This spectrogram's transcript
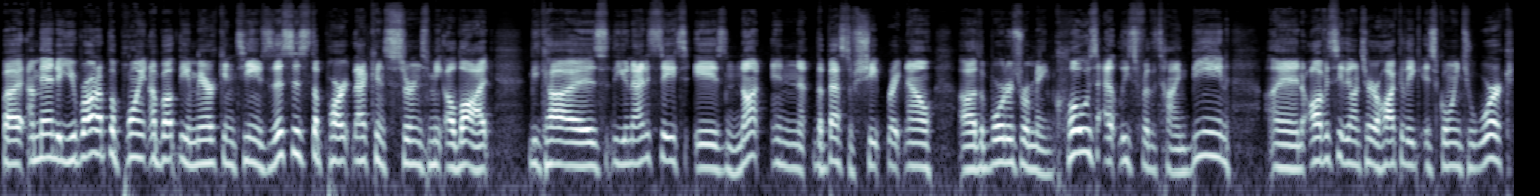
But Amanda, you brought up the point about the American teams. This is the part that concerns me a lot because the United States is not in the best of shape right now. Uh, the borders remain closed, at least for the time being. And obviously, the Ontario Hockey League is going to work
